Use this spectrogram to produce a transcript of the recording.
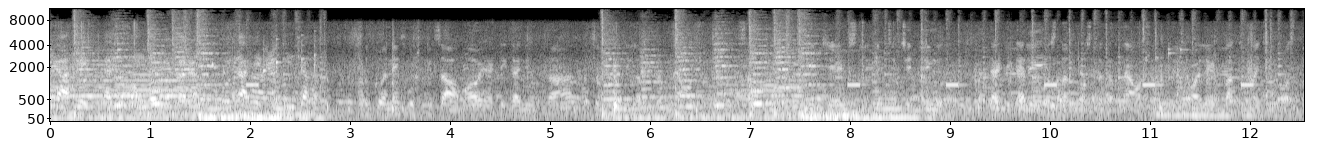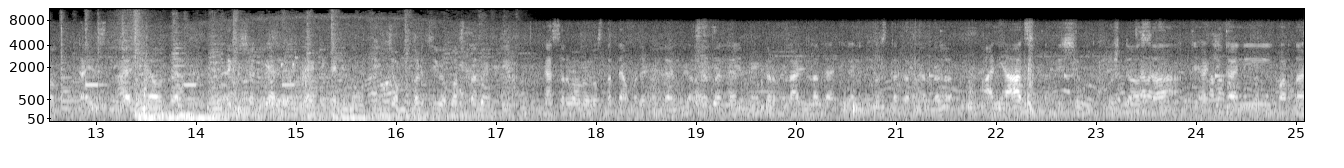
जे आहे त्याचं सौंदर्यीकरण होत आहे तुमच्या अनेक गोष्टीचा अभाव या ठिकाणी होतं. त्या ठिकाणी व्यवस्था व्यवस्था करणे आवश्यक होते. टॉयलेट बाथरूमची व्यवस्था टाईल्स निघालेल्या होत्या. प्रेक्षक गॅलरी त्या ठिकाणी नव्हती जम्परची व्यवस्था नव्हती. ह्या सर्व व्यवस्था त्यामध्ये ठिकाणी करण्यात आल्या. मेटर प्लॅनला त्या ठिकाणी दुरुस्त करण्यात आलं. आणि आज अतिशय उत्कृष्ट असा या ठिकाणी वर्धा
